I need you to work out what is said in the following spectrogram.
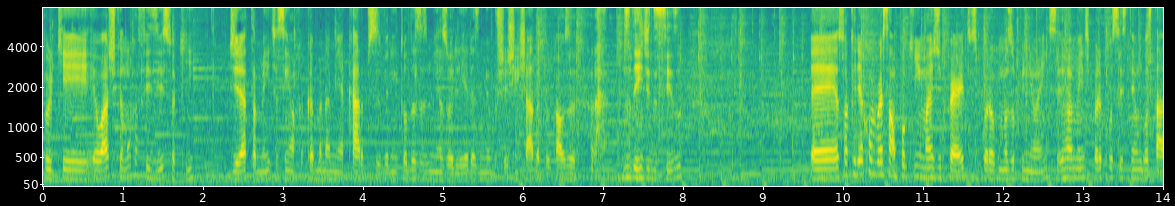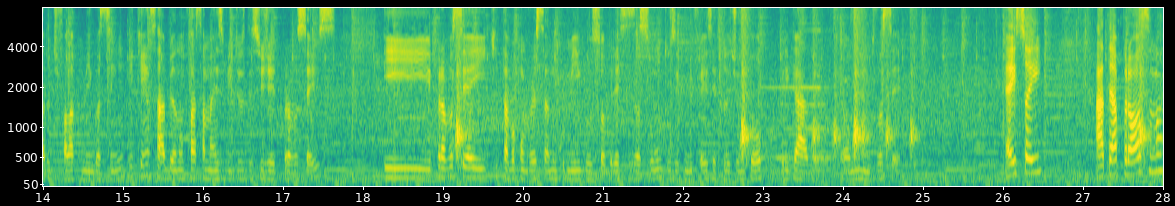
porque eu acho que eu nunca fiz isso aqui diretamente, assim, ó, com a câmera na minha cara, pra vocês verem todas as minhas olheiras, minha bochecha inchada por causa do dente do siso. É, eu só queria conversar um pouquinho mais de perto, expor algumas opiniões. Eu realmente espero que vocês tenham gostado de falar comigo assim. E quem sabe eu não faça mais vídeos desse jeito pra vocês. E pra você aí que tava conversando comigo sobre esses assuntos e que me fez refletir um pouco, obrigado. Eu amo muito você. É isso aí. Até a próxima.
